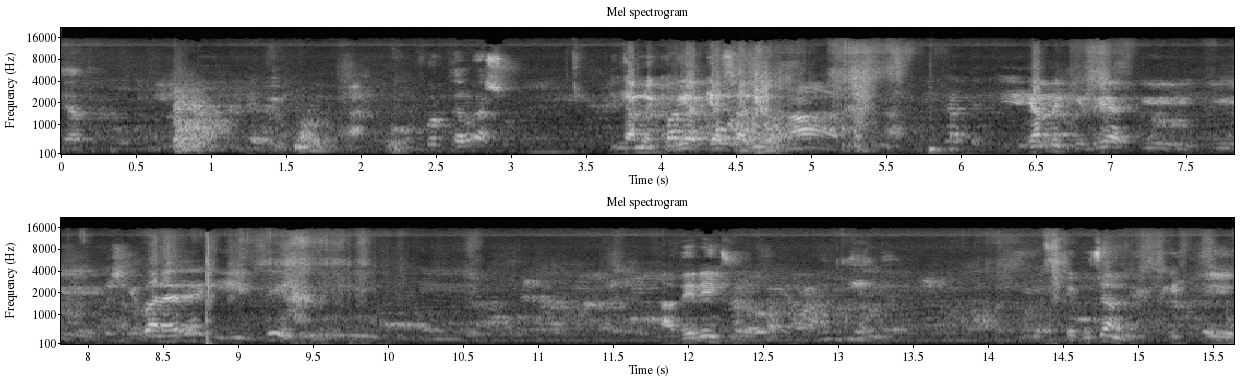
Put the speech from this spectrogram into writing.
ya. Un fuerte abrazo. Déjame que vea que ha salido. Ah. Déjame que vea que, que, que van a ver y sí, y- a derecho lo Escuchame, este, yo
